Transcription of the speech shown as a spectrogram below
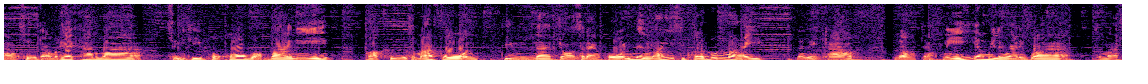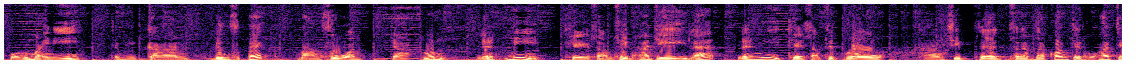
ทางสื่อต่างประเทศคาดว่า สิ่งที่ Poco บอกได้นี้ ก็คือสมาร์ทโฟน ที่มีหน้าจอแสดงผล 120 Hz รุ่นใหม่ นั่นเองครับ นอกจากนี้ยังมีรายงานอีกว่า สมาร์ทโฟนรุ่นใหม่นี้ จะมีการดึงสเปค บางส่วนจากรุ่น Redmi K30 5G และ Redmi K30 Pro ทั้งชิปเซต Snapdragon 765G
